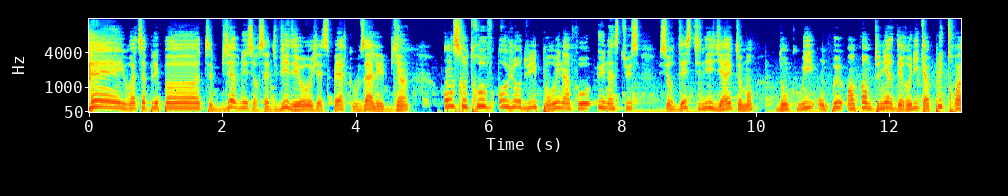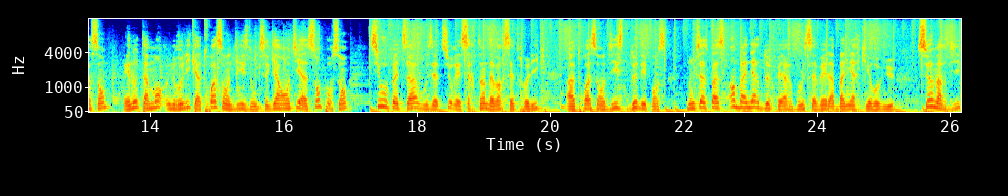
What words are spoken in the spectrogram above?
Hey, what's up les potes? Bienvenue sur cette vidéo, j'espère que vous allez bien. On se retrouve aujourd'hui pour une info, une astuce sur Destiny directement. Donc oui, on peut enfin obtenir des reliques à plus de 300 et notamment une relique à 310. Donc c'est garanti à 100%. Si vous faites ça, vous êtes sûr et certain d'avoir cette relique à 310 de défense. Donc ça se passe en bannière de fer, vous le savez, la bannière qui est revenue ce mardi.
